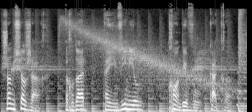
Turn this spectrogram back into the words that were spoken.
Jean-Michel Jarre, a rodar em vinil Rendez-vous 4.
